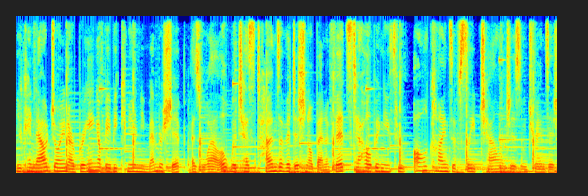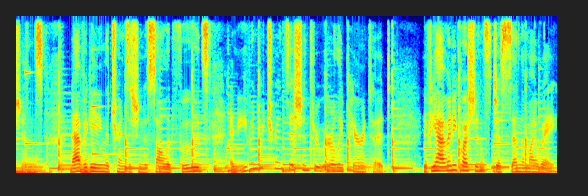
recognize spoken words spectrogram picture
You can now join our Bringing Up Baby community membership as well, which has tons of additional benefits to helping you through all kinds of sleep challenges and transitions, navigating the transition to solid foods, and even your transition through early parenthood. If you have any questions, just send them my way.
